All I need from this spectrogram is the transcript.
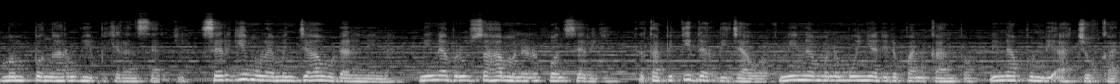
mempengaruhi pikiran Sergi. Sergi mulai menjauh dari Nina. Nina berusaha menelpon Sergi, tetapi tidak dijawab. Nina menemuinya di depan kantor. Nina pun diacuhkan.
